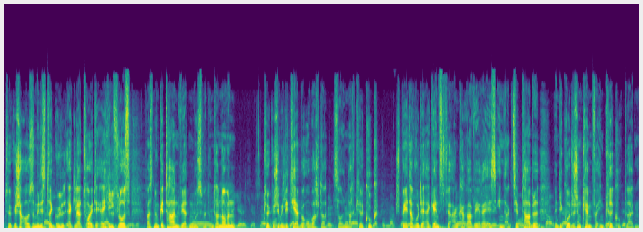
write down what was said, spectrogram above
türkische Außenminister Gül erklärt heute, er hilflos. Was nun getan werden muss, wird unternommen. Türkische Militärbeobachter sollen nach Kirkuk. Später wurde ergänzt, für Ankara wäre es inakzeptabel, wenn die kurdischen Kämpfer in Kirkuk bleiben.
